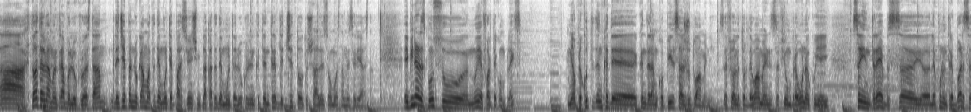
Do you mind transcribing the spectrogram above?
Ah, toată lumea mă întreabă lucrul ăsta. De ce? Pentru că am atât de multe pasiuni și îmi plac atât de multe lucruri încât te întreb de ce totuși a ales omul ăsta meseria asta. Ei bine, răspunsul nu e foarte complex. Mi-a plăcut încă de când eram copil să ajut oamenii, să fiu alături de oameni, să fiu împreună cu ei, să-i întreb, să uh, le pun întrebări, să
